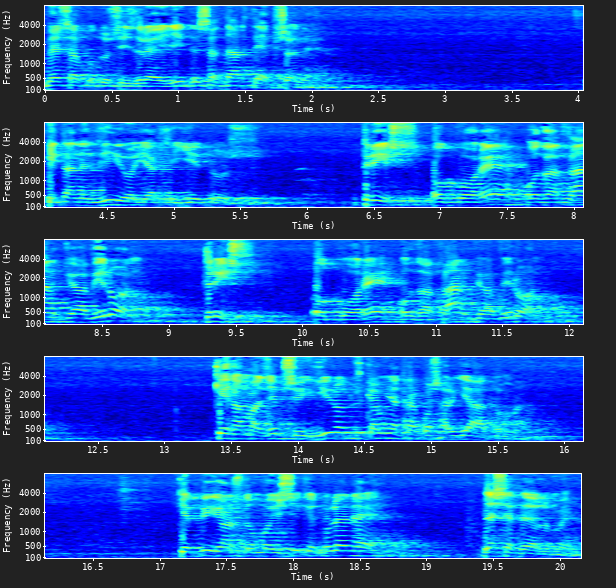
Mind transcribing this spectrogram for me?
μέσα από τους Ισραηλίτες ανταρτέψανε ήταν δύο οι αρχηγοί τους. Τρεις ο Κορέ, ο Δαθάν και ο Αβυρών. Τρεις ο Κορέ, ο Δαθάν και ο Αβυρών. Και είχαν μαζέψει γύρω τους καμιά τρακοσαριά άτομα. Και πήγαν στο Μωυσή και του λένε δεν σε θέλουμε.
